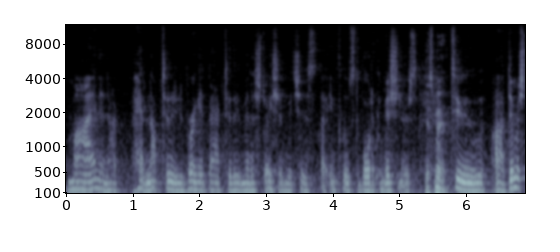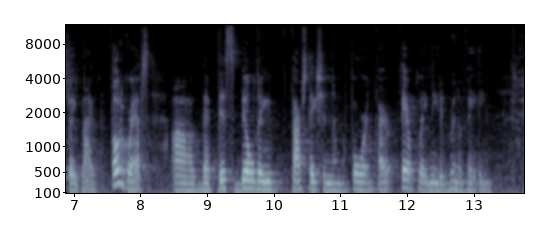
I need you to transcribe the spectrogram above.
mine, and I had an opportunity to bring it back to the administration, which is, uh, includes the Board of Commissioners, Yes, ma'am. to uh, demonstrate by photographs uh, that this building, Fire Station Number Four in Fair- Fairplay needed renovating.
